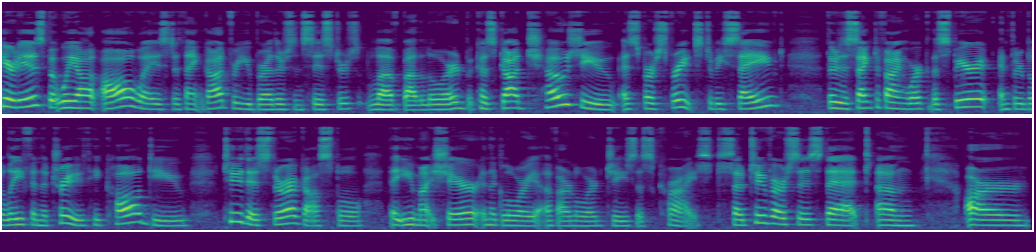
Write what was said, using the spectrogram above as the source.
Here it is, but we ought always to thank God for you, brothers and sisters, loved by the Lord, because God chose you as first fruits to be saved through the sanctifying work of the Spirit and through belief in the truth. He called you to this through our gospel that you might share in the glory of our Lord Jesus Christ. So, two verses that um, are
